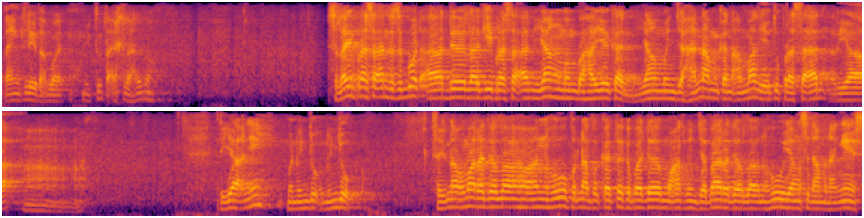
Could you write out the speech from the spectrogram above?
lain clear tak buat. Itu tak ikhlas tu. Selain perasaan tersebut, ada lagi perasaan yang membahayakan, yang menjahanamkan amal, iaitu perasaan riak. Ha. Riak ni menunjuk-nunjuk. Sayyidina Umar radhiyallahu anhu pernah berkata kepada Muaz bin Jabal radhiyallahu anhu yang sedang menangis.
